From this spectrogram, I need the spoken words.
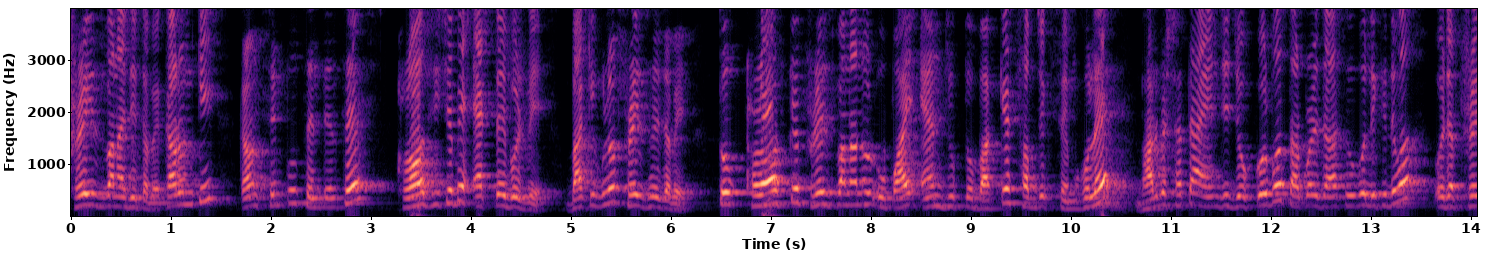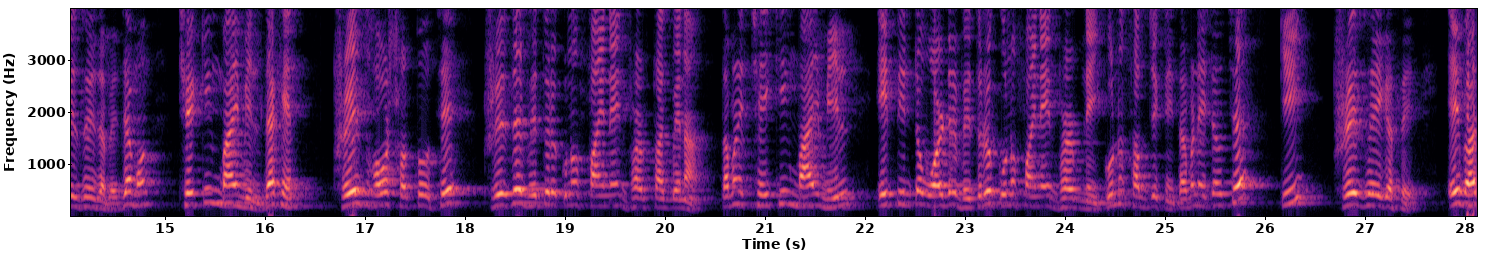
ফ্রেজ বানাই দিতে হবে। কারণ কি? কারণ সিম্পল সেন্টেন্সে ক্লজ হিসেবে একটাই বসবে। বাকিগুলো ফ্রেজ হয়ে যাবে। তো ক্লজকে ফ্রেজ বানানোর উপায় এন্ড যুক্ত বাক্যে সাবজেক্ট সেম হলে ভার্বের সাথে আইএনজি যোগ করব। তারপরে যা আছে লিখে দেবো, ওইটা ফ্রেজ হয়ে যাবে। যেমন চেকিং মাই মিল দেখেন ফ্রেজ হওয়ার শর্ত হচ্ছে ফ্রেজের ভেতরে কোনো ফাইনাইট ভার্ব থাকবে না। তার মানে চেকিং মাই মিল এই তিনটা ওয়ার্ডের ভেতরে কোনো ফাইনাইট ভার্ব নেই, কোনো সাবজেক্ট নেই। তার মানে এটা হচ্ছে কি? ফ্রেজ হয়ে গেছে। এবার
